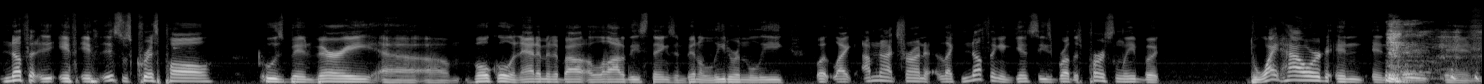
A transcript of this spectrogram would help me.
nothing. If if this was Chris Paul, who's been very uh, um, vocal and adamant about a lot of these things and been a leader in the league, but like I'm not trying to like nothing against these brothers personally, but Dwight Howard and and, and, and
